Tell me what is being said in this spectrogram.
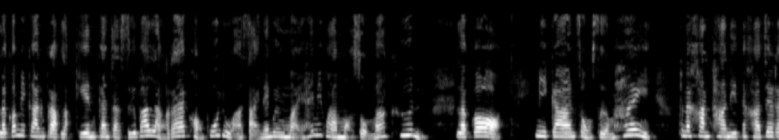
แล้วก็มีการปรับหลักเกณฑ์การจัดซื้อบ้านหลังแรกของผู้อยู่อาศัยในเมืองใหม่ให้มีความเหมาะสมมากขึ้น แล้วก็มีการส่งเสริมให้ธนาคารพาณิชย์นะคะเจร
